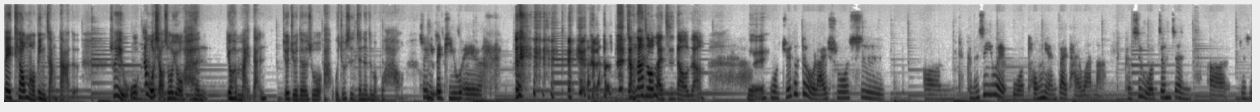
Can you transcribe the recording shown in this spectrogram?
被挑毛病长大的，所以我那我小时候有很又很买单，就觉得说啊，我就是真的这么不好，所以你被 PUA 了，对 对，长大之后才知道这样。对，我觉得对我来说是，嗯，可能是因为我童年在台湾嘛，可是我真正呃，就是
